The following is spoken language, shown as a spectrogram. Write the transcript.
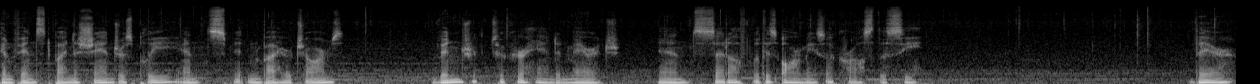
Convinced by Nashandra's plea and smitten by her charms, Vendrick took her hand in marriage and set off with his armies across the sea. There,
